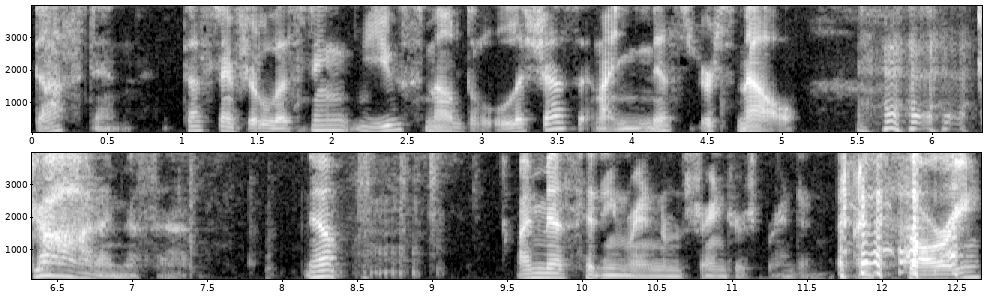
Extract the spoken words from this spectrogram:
Dustin. Dustin, if you're listening, you smell delicious, and I miss your smell. God, I miss that. Yep. I miss hitting random strangers, Brandon. I'm sorry.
